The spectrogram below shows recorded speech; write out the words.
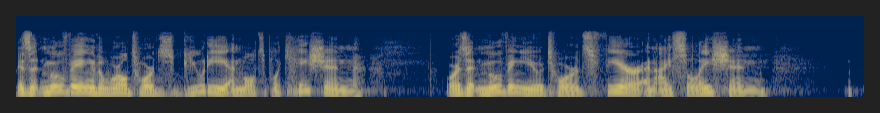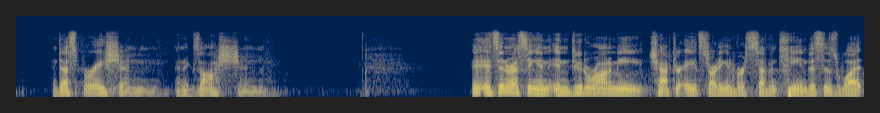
is it moving the world towards beauty and multiplication, or is it moving you towards fear and isolation and desperation and exhaustion? It's interesting in, in Deuteronomy chapter 8, starting in verse 17, this is what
